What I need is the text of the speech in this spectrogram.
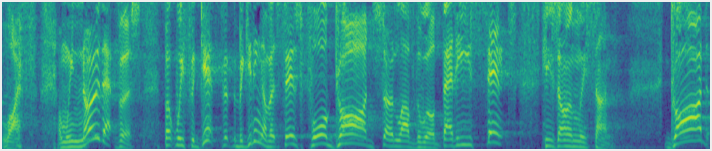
life. And we know that verse, but we forget that the beginning of it says, for God so loved the world that he sent his only son. God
